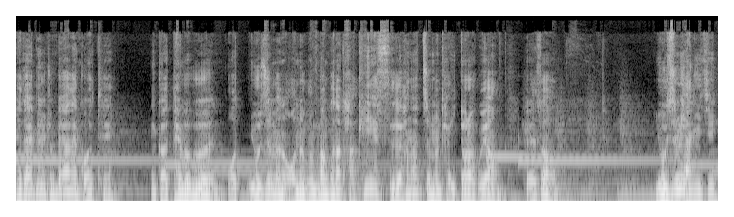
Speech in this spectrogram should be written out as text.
배달비를 좀 빼야 될 것 같아. 그러니까 대부분 어, 요즘은 어느 문방구나 다 KS 하나쯤은 다 있더라고요. 그래서 요즘이 아니지.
